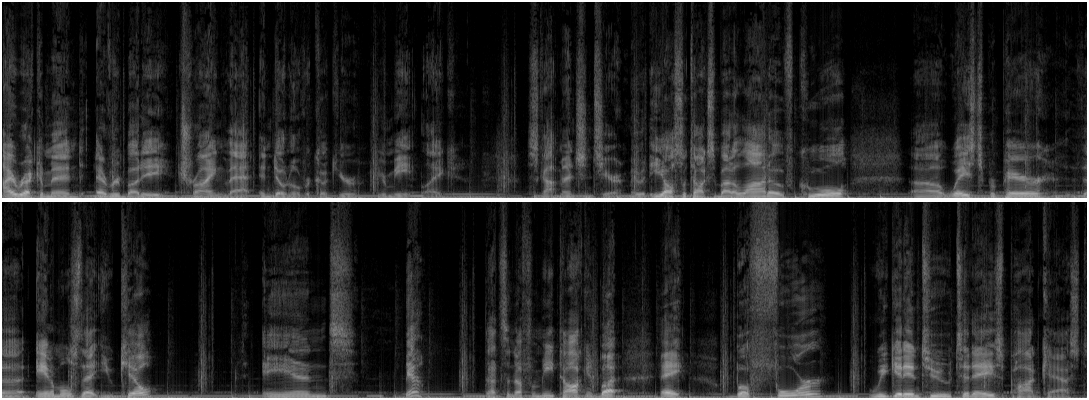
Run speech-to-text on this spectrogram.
i recommend everybody trying that and don't overcook your your meat like scott mentions here. He also talks about a lot of cool uh, ways to prepare the animals that you kill. And yeah, that's enough of me talking. But hey, before we get into today's podcast,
